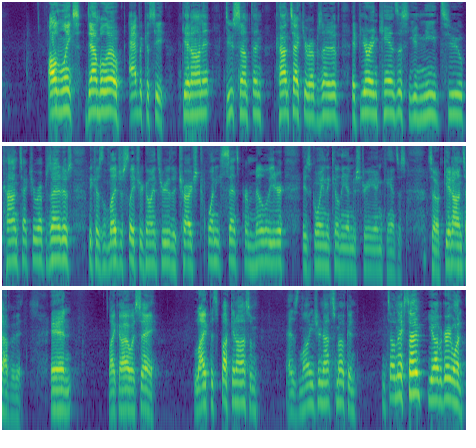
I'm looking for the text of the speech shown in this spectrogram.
all the links down below. Advocacy. Get on it. Do something. Contact your representative. If you're in Kansas, you need to contact your representatives because the legislature going through the charge 20 cents per milliliter is going to kill the industry in Kansas. So get on top of it. And like I always say, life is fucking awesome as long as you're not smoking. Until next time, you have a great one.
